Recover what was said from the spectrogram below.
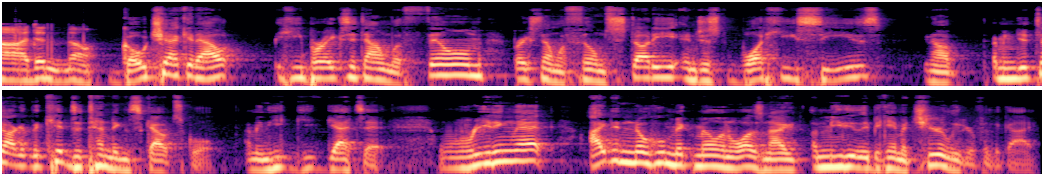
Uh, I didn't know. Go check it out. He breaks it down with film, breaks it down with film study, and just what he sees. You know, I mean, you're talking the kid's attending scout school. I mean, he, he gets it. Reading that, I didn't know who McMillan was, and I immediately became a cheerleader for the guy.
